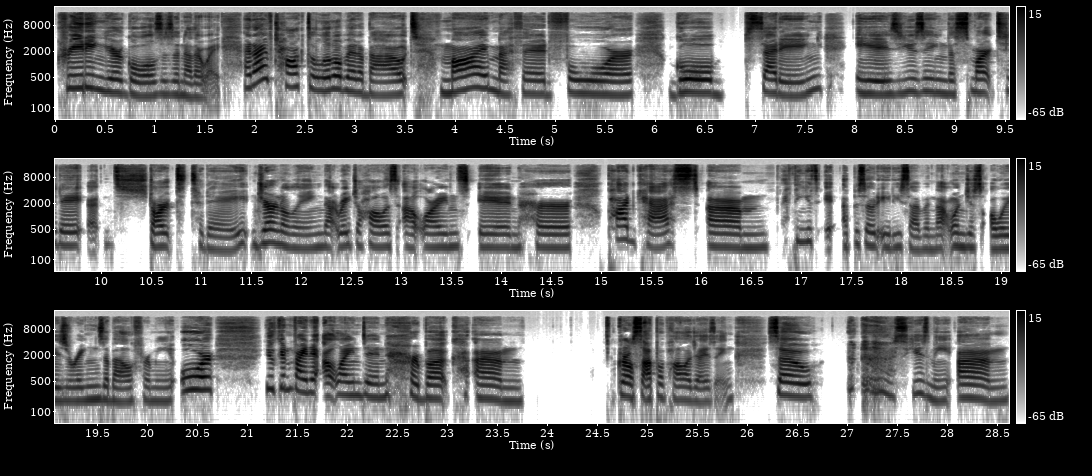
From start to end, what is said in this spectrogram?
creating your goals is another way. And I've talked a little bit about my method for goal setting is using the smart today uh, start today journaling that rachel hollis outlines in her podcast um i think it's episode 87 that one just always rings a bell for me or you can find it outlined in her book um girl stop apologizing. So excuse me um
